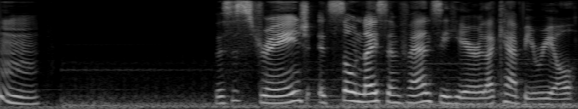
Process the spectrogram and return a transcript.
Hmm. This is strange. It's so nice and fancy here. That can't be real.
